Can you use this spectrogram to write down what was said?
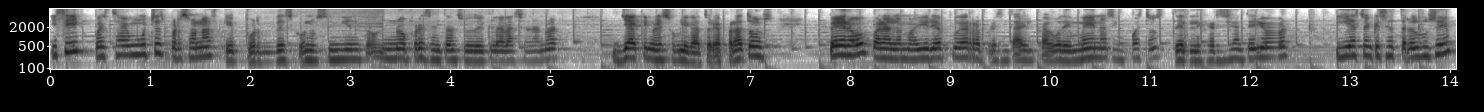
Y sí, pues hay muchas personas que por desconocimiento no presentan su declaración anual, ya que no es obligatoria para todos, pero para la mayoría puede representar el pago de menos impuestos del ejercicio anterior. ¿Y esto en qué se traduce?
